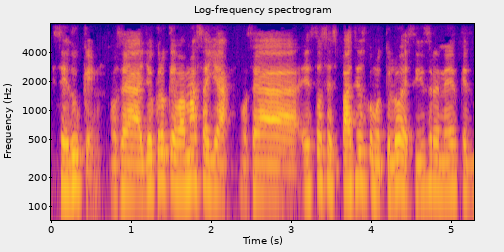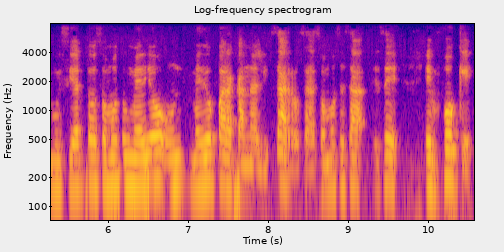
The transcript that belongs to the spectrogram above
se eduquen. O sea, yo creo que va más allá. O sea, estos espacios, como tú lo decís, René, que es muy cierto, somos un medio, un medio para canalizar, o sea, somos esa, ese enfoque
